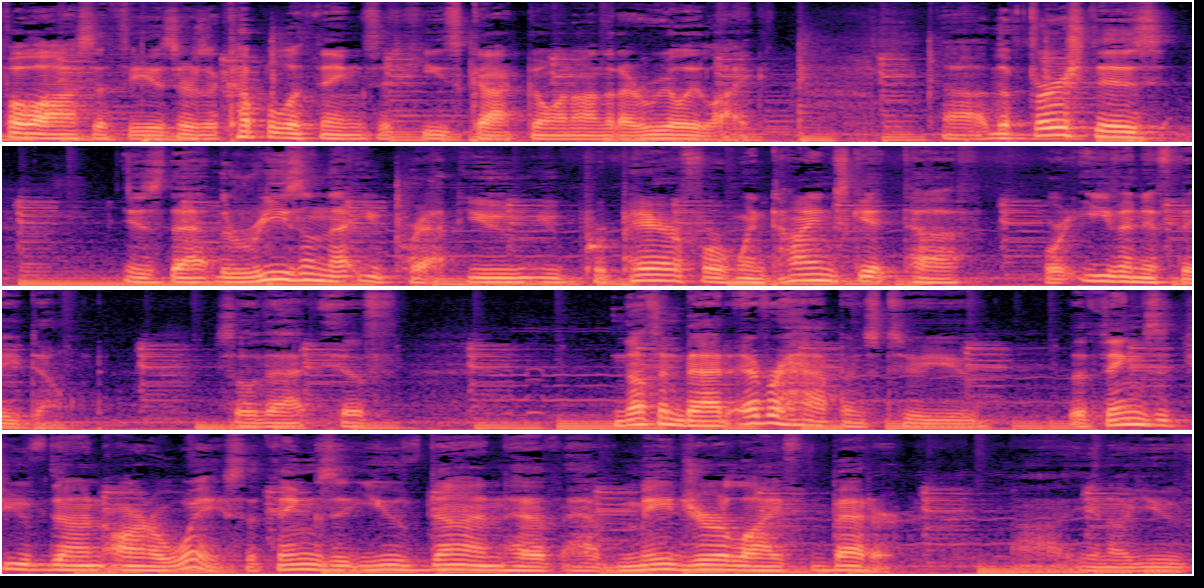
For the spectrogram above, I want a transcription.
philosophy is there's a couple of things that he's got going on that I really like. Uh, the first is is that the reason that you prep, you you prepare for when times get tough, or even if they don't, so that if nothing bad ever happens to you, the things that you've done aren't a waste. The things that you've done have have made your life better. Uh, you know, you've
